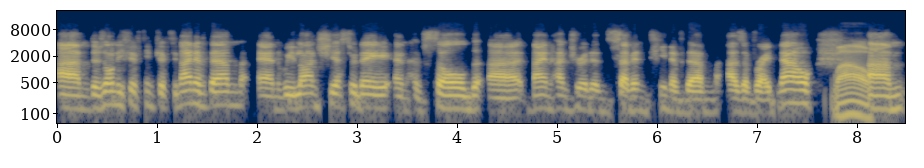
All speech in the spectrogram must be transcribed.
Um, there's only 1559 of them, and we launched yesterday and have sold uh, 917 of them as of right now. Wow. Um,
